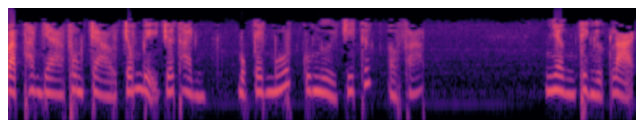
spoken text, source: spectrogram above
và tham gia phong trào chống Mỹ trở thành một cây mốt của người trí thức ở Pháp. Nhân thì ngược lại,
